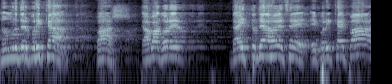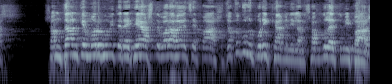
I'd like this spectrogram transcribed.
নমরুদের পরীক্ষা, পাস। কাবা ঘরের দায়িত্ব দেয়া হয়েছে, এই পরীক্ষায় পাস। সন্তানকে মরুভূমিতে রেখে আসতে বলা হয়েছে, পাস। যতগুলো পরীক্ষা আমি নিলাম, সবগুলাই তুমি পাস।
